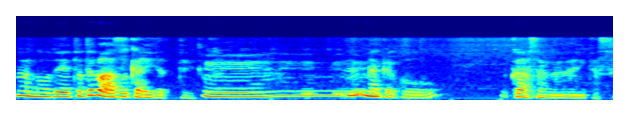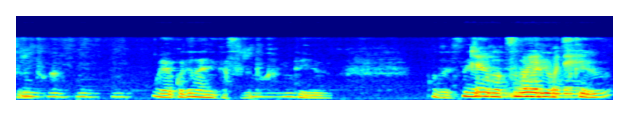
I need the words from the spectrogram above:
なので、例えば預かりだったりとか、ん。なんかこう、お母さんが何かするとか、親子で何かするとかっていうことですね。じゃあ横のつながりをつける。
